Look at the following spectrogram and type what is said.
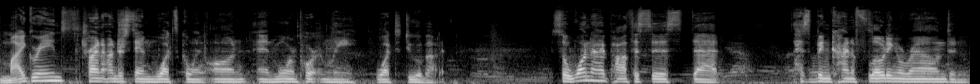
migraines. Trying to understand what's going on and, more importantly, what to do about it. So, one hypothesis that has been kind of floating around and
